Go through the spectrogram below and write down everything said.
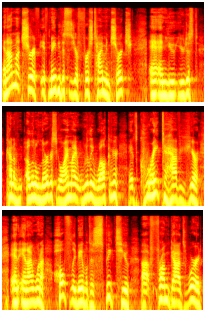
And I'm not sure if, if maybe this is your first time in church and you, you're just kind of a little nervous. You go, I might really welcome here. It's great to have you here. And, and I want to hopefully be able to speak to you uh, from God's word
